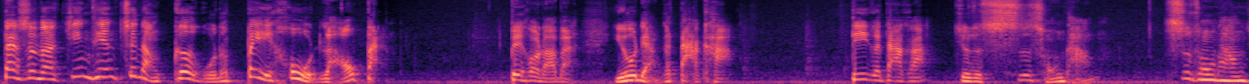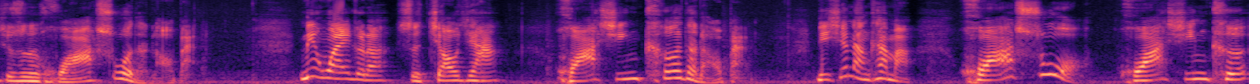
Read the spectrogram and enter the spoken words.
但是呢，今天这档个股的背后老板，背后老板有两个大咖。第一个大咖就是施崇棠，施崇棠就是华硕的老板。另外一个呢是焦家华新科的老板。你想想看嘛，华硕、华新科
